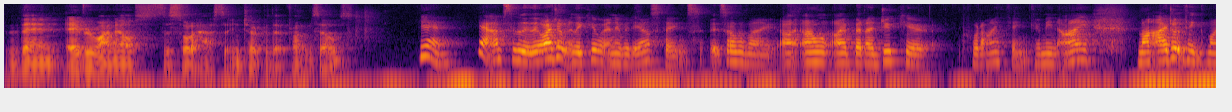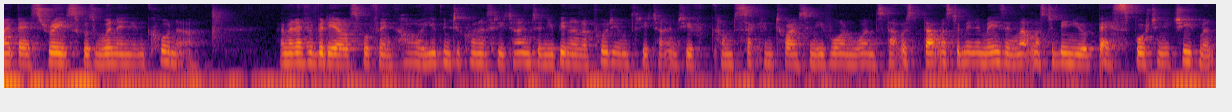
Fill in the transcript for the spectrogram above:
then everyone else just sort of has to interpret that for themselves. Yeah, yeah, absolutely. I don't really care what anybody else thinks. It's all about I, I, I but I do care what I think. I mean, I, my, I don't think my best race was winning in Kona. I mean, everybody else will think, oh, you've been to Kona three times and you've been on a podium three times. You've come second twice and you've won once. That was that must have been amazing. That must have been your best sporting achievement.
